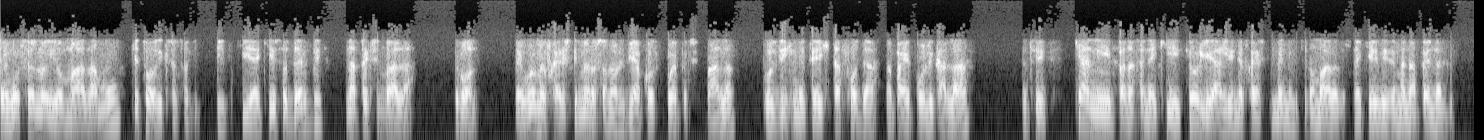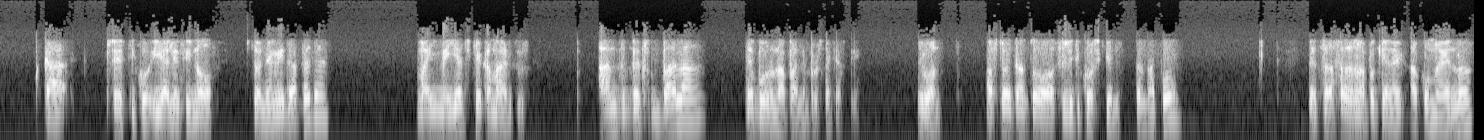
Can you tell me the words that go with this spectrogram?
Εγώ θέλω η ομάδα μου, και το έδειξα στο Κυριακή, στο Ντέρμπι, να παίξει μπάλα. Λοιπόν, εγώ είμαι ευχαριστημένος σαν Ολυμπιακός που έπαιξε μπάλα, που δείχνει ότι έχει τα φόντα να πάει πολύ καλά. Έτσι. Και αν οι Παναθανιακοί και όλοι οι άλλοι είναι ευχαριστημένοι με την ομάδα τους να κερδίζει με ένα απέναντι ψεύτικο ή αληθινό στο 95, μα οι μεγιά και καμάρι τους. Αν δεν παίξουν μπάλα, δεν μπορούν να πάνε μπροστά κι αυτοί. Λοιπόν, αυτό ήταν το αθλητικό σκέλος που θέλω να πω. Ε, θα, ήθελα να πω και ένα, ακόμα ένα.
